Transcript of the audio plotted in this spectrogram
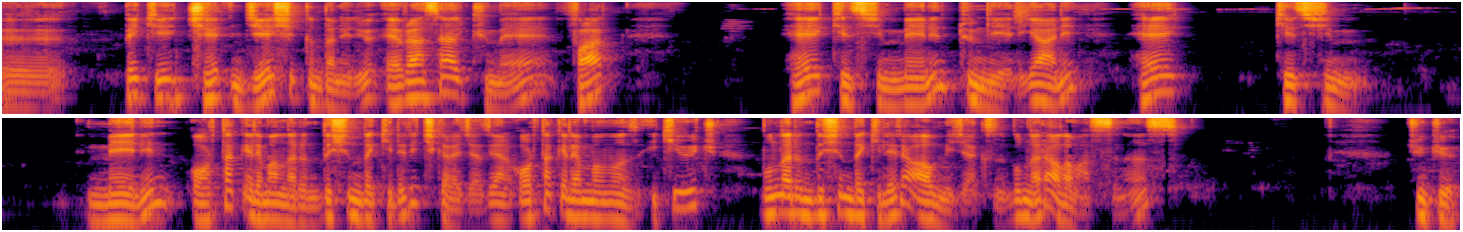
Ee, peki C, C şıkkında ne diyor? Evrensel küme fark H kesişim M'nin tüm değeri. Yani H kesişim M'nin ortak elemanların dışındakileri çıkaracağız. Yani ortak elemanımız 2, 3. Bunların dışındakileri almayacaksınız. Bunları alamazsınız. Çünkü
